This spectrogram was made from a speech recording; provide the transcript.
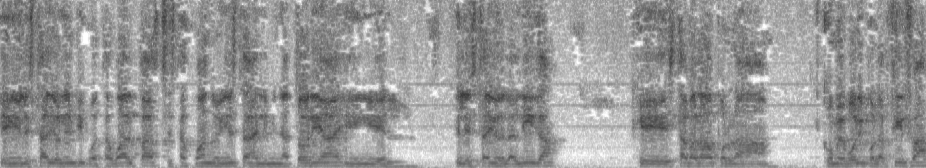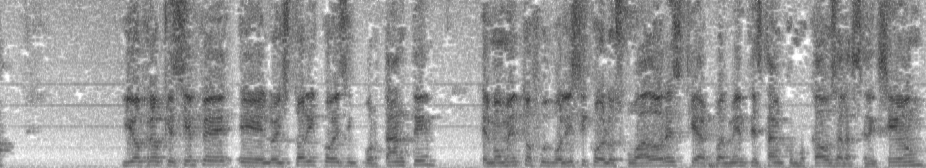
en el Estadio Olímpico Atahualpa, se está jugando en esta eliminatoria en el, Estadio de la Liga, que está avalado por la Comebol y por la FIFA. Yo creo que siempre eh, lo histórico es importante, el momento futbolístico de los jugadores que actualmente están convocados a la selección,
